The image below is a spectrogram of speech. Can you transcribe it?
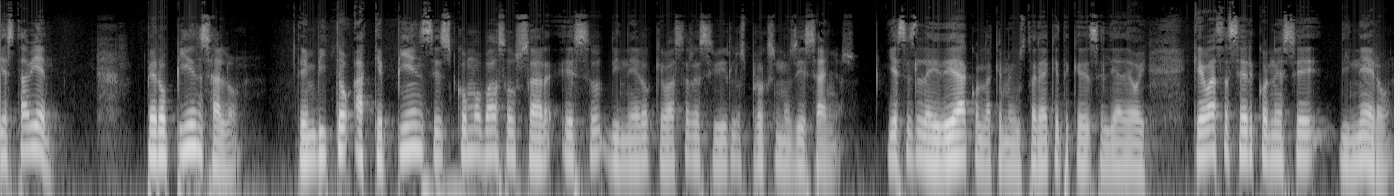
y está bien. Pero piénsalo. Te invito a que pienses cómo vas a usar ese dinero que vas a recibir los próximos 10 años. Y esa es la idea con la que me gustaría que te quedes el día de hoy. ¿Qué vas a hacer con ese dinero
